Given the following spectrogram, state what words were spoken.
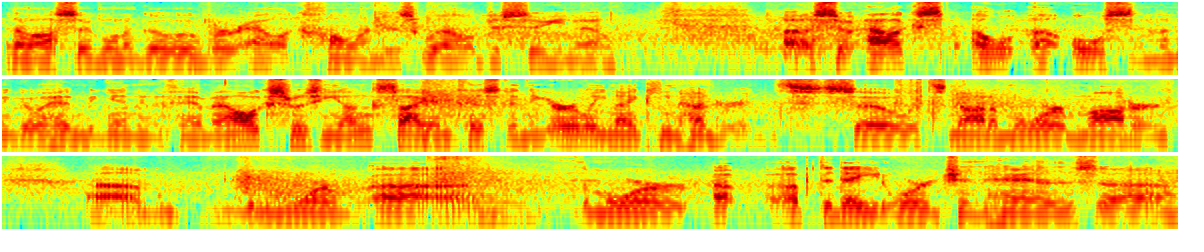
and I'm also going to go over Alec Holland as well, just so you know. Uh, so Alex Ol- uh, Olsen, let me go ahead and begin with him. Alex was a young scientist in the early 1900s, so it's not a more modern, um, more uh, the more up to date origin has uh,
